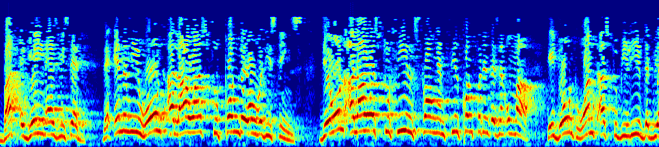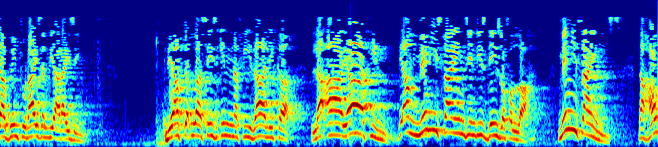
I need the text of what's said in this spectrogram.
But again, as we said, the enemy won't allow us to ponder over these things. They won't allow us to feel strong and feel confident as an Ummah. They don't want us to believe that we are going to rise and we are rising. Thereafter Allah says, إِنَّ فِي ذَلِكَ لَآيَاتٍ There are many signs in these days of Allah. Many signs. Now how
